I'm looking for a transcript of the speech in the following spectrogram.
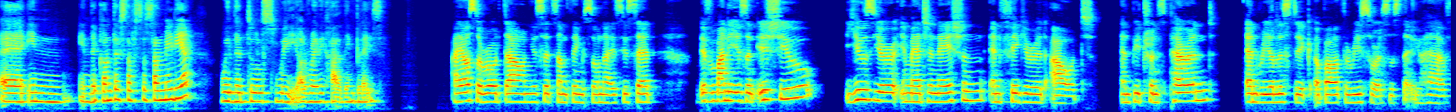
uh, in in the context of social media with the tools we already had in place. I also wrote down, you said something so nice. You said, if money is an issue, use your imagination and figure it out and be transparent and realistic about the resources that you have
